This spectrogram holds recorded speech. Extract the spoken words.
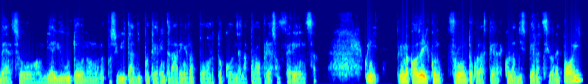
verso di aiuto, no? la possibilità di poter entrare in rapporto con la propria sofferenza. Quindi, prima cosa è il confronto con la, con la disperazione, poi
